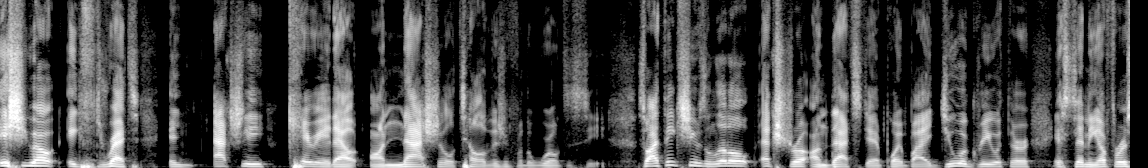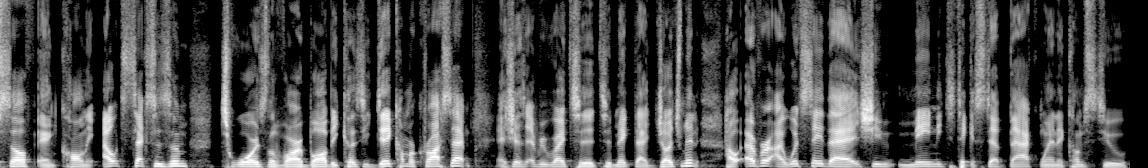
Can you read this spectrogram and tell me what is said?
issue out a threat and actually carry it out on national television for the world to see. So I think she was a little extra on that standpoint, but I do agree with her in standing up for herself and calling out sexism towards LaVar Ball because he did come across that and she has every right to, to make that judgment. However, I would say that she may need to take a step back when it comes to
